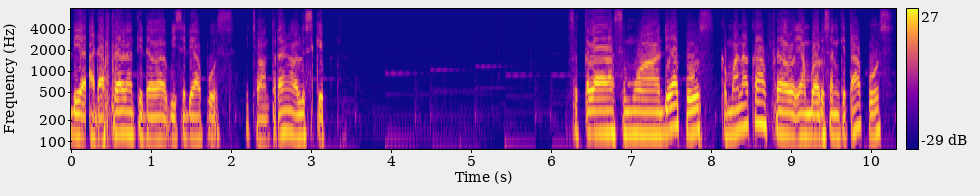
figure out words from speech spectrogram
tadi ya, ada file yang tidak bisa dihapus. Dicontreng lalu skip. Setelah semua dihapus, ke manakah file yang barusan kita hapus?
